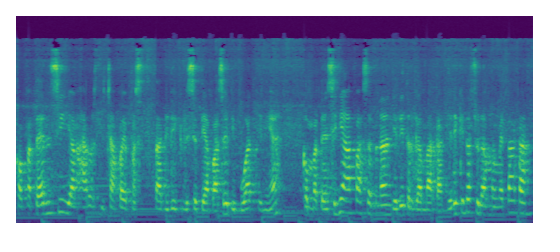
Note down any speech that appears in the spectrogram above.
kompetensi yang harus dicapai peserta didik di setiap fase dibuat ini ya kompetensinya apa sebenarnya jadi tergambarkan. Jadi kita sudah memetakan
